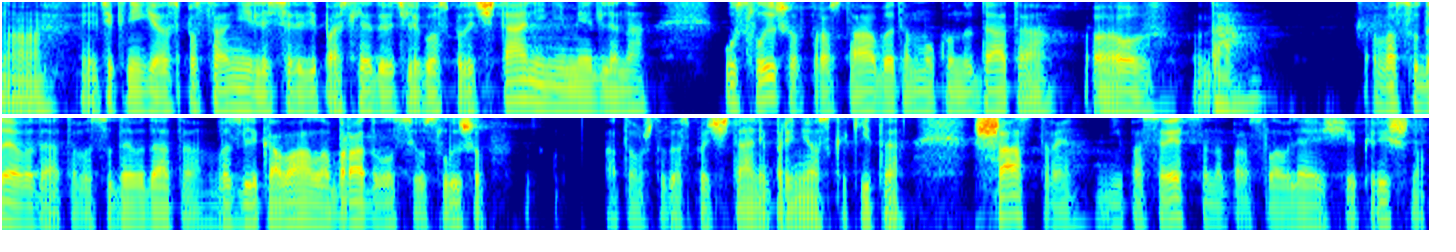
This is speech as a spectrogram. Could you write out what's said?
Но эти книги распространились среди последователей Господа читания немедленно, услышав просто об этом Мукунда Дата, э, да, Васудева Дата, Васудева Дата возликовал, обрадовался, услышав о том, что Господь читания принес какие-то шастры, непосредственно прославляющие Кришну.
